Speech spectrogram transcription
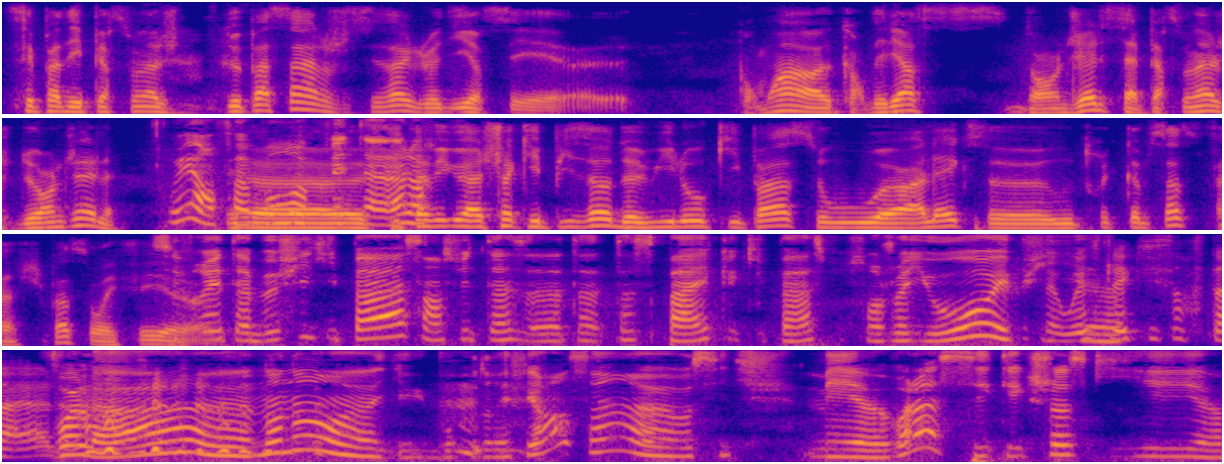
C'est pas des personnages de passage, c'est ça que je veux dire. C'est euh, pour moi Cordelia dans Angel, c'est un personnage de Angel. Oui, enfin bon, Euh, après, si t'as- alors t'avais eu à chaque épisode Willow qui passe ou euh, Alex euh, ou truc comme ça, enfin je sais pas, ça aurait fait. C'est euh, vrai, t'as Buffy qui passe, ensuite t'as, t'as, t'as Spike qui passe pour son joyau, et puis T'as euh, Wesley qui s'installe. voilà. euh, non, non, euh, il y a eu beaucoup de références hein, euh, aussi, mais euh, voilà, c'est quelque chose qui est euh,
